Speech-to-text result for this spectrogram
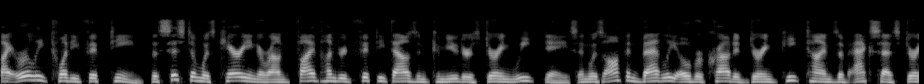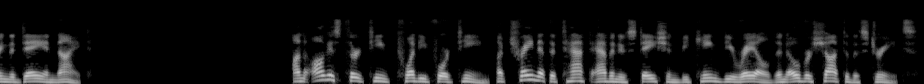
By early 2015, the system was carrying around 550,000 commuters during weekdays and was often badly overcrowded during peak times of access during the day and night. On August 13, 2014, a train at the Taft Avenue station became derailed and overshot to the streets.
